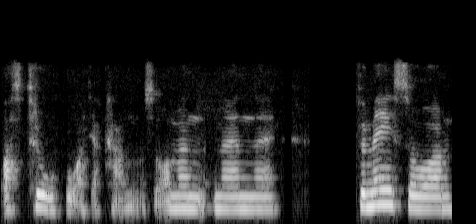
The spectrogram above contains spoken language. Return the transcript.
och att tro på att jag kan och så. Men, men eh, för mig så,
